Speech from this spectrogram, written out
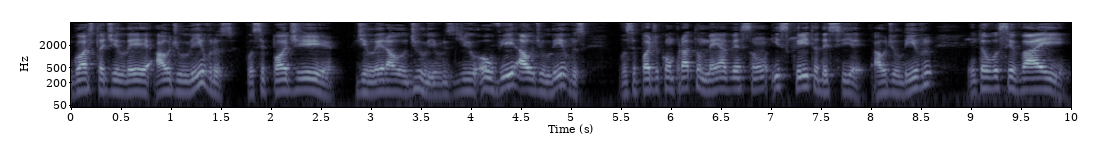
gosta de ler audiolivros, você pode de ler audiolivros, de ouvir audiolivros, você pode comprar também a versão escrita desse audiolivro. Então você vai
